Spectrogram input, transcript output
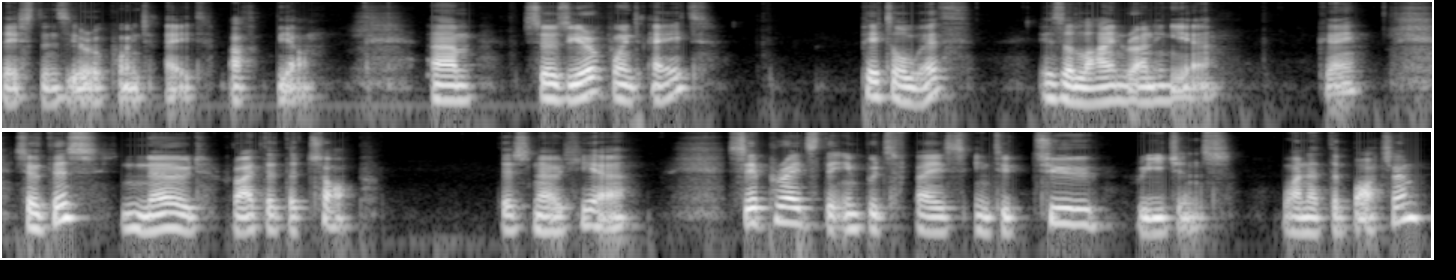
less than 0 0.8? Ah, yeah. Um, so 0 0.8 petal width is a line running here. Okay, so this node right at the top, this node here, separates the input space into two regions. One at the bottom,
